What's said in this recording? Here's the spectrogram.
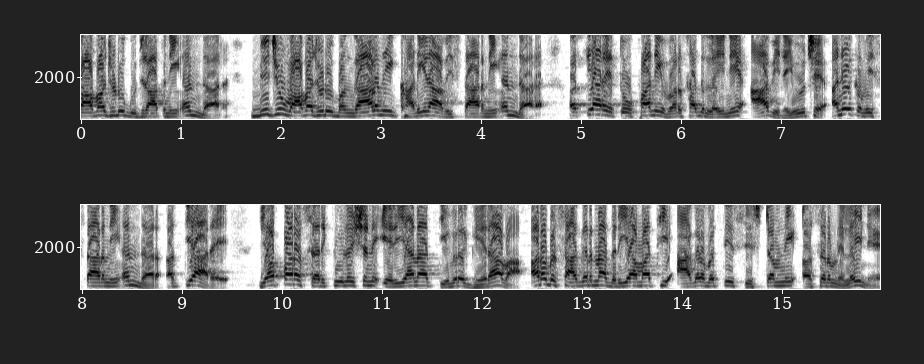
વાવાઝોડું ગુજરાતની અંદર, બીજું વાવાઝોડું બંગાળની ખાડીના વિસ્તારની અંદર. અત્યારે તોફાની વરસાદ લઈને આવી રહ્યું છે. અનેક વિસ્તારની અંદર અત્યારે યપર સર્ક્યુલેશન એરિયાના તીવ્ર ઘેરાવા અરબ સાગરના દરિયામાંથી આગળ વધતી સિસ્ટમની અસરને લઈને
